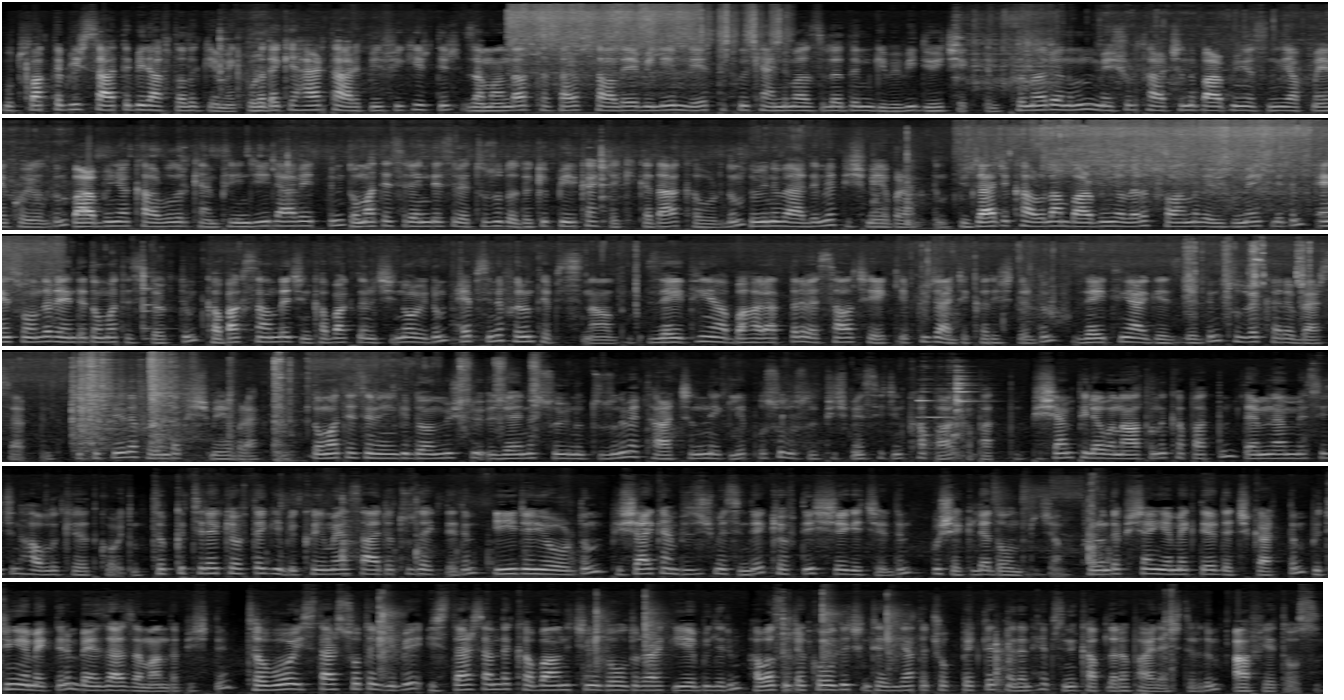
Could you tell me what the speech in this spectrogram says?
Mutfakta bir saatte bir haftalık yemek. Buradaki her tarif bir fikirdir. Zamandan tasarruf sağlayabileyim diye tıpkı kendime hazırladığım gibi videoyu çektim. Pınar Hanım'ın meşhur tarçınlı barbunyasını yapmaya koyuldum. Barbunya kavrulurken pirinci ilave ettim. Domates rendesi ve tuzu da döküp birkaç dakika daha kavurdum. Suyunu verdim ve pişmeye bıraktım. Güzelce kavrulan barbunyalara soğanlı ve üzümü ekledim. En sonunda rende domatesi döktüm. Kabak sandığı için kabakların içine oydum. Hepsini fırın tepsisine aldım. Zeytinyağı, baharatları ve salçayı ekleyip güzelce karıştırdım. Zeytinyağı gezdirdim. Tuz ve karabiber serptim. İkisini de fırında pişmeye bıraktım. Domatesin rengi dönmüştü. Üzerine suyunu, tuzunu ve tarçınını ekleyip usul usul pişmesi için kapağı kapattım. Pişen pilavın altını kapattım. Demlenmesi için havlu kağıt koydum. Tıpkı tire köfte gibi kıymaya sadece tuz ekledim. İyice yoğurdum. Pişerken büzüşmesin diye köfteyi şişe geçirdim. Bu şekilde donduracağım. Fırında pişen yemekleri de çıkarttım. Bütün yemeklerim benzer zamanda pişti. Tavuğu ister sote gibi istersem de kabağın içine doldurarak yiyebilirim. Hava sıcak olduğu için tezgahta çok bekletmeden hepsini kaplara paylaştırdım. Afiyet olsun.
